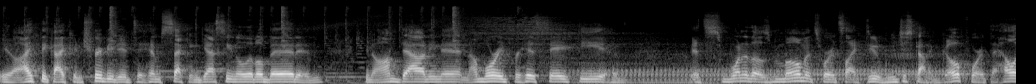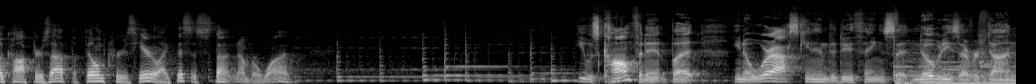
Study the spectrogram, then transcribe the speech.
you know, I think I contributed to him second guessing a little bit and, you know, I'm doubting it and I'm worried for his safety. And it's one of those moments where it's like, dude, we just got to go for it. The helicopter's up, the film crew's here. Like, this is stunt number one. He was confident, but, you know, we're asking him to do things that nobody's ever done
